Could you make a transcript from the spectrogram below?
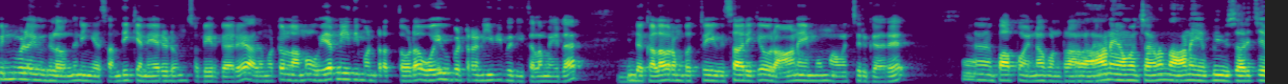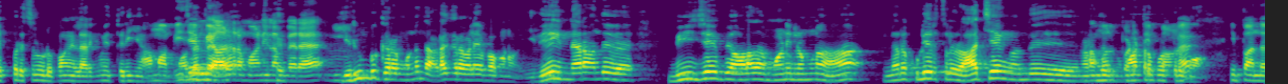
பின்விளைவுகளை வந்து நீங்க சந்திக்க நேரிடும் சொல்லியிருக்காரு. அது மட்டும் இல்லாம உயர்நீதிமன்றத்தோட ஓய்வு பெற்ற நீதிபதி தலைமையில இந்த கலவரம் பற்றி விசாரிக்க ஒரு ஆணையமும் அமைச்சிருக்காரு. பாப்போம் என்ன பண்றாங்க. ஆணை அமைச்சாங்கன்னா அந்த ஆணை எப்படி விசாரிச்சு எப்ப ரிசல்ட் கொடுப்பாங்க எல்லாருக்குமே தெரியும். ஆமா பிஜேபி ஆளுற மாநிலம் வேற. ம். இரும்பு கரம் கொண்டு இந்த அடக்குற வேலையை பார்க்கணும். இதே இந்நேரம் வந்து பிஜேபி ஆளாத மாநிலம்னா இந்நேரம் குடியரசுத் தலைவர் ஆட்சியே அங்க வந்து நடந்து மாற்றப்பட்டிருக்கும் இப்ப அந்த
